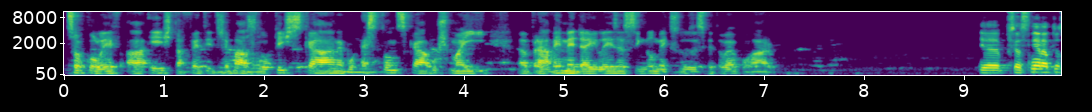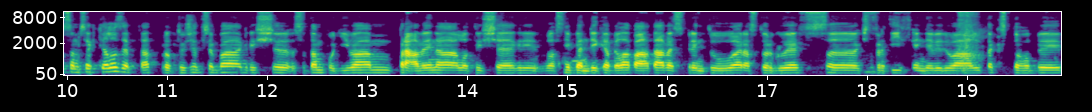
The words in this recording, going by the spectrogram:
cokoliv a i štafety třeba z Lotyšská nebo Estonská už mají eh, právě medaily ze single mixu ze světového poháru. Přesně na to jsem se chtěl zeptat, protože třeba když se tam podívám právě na Lotyše, kdy vlastně Bendika byla pátá ve sprintu a Rastorgujev z čtvrtý v individuálu, tak z toho by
